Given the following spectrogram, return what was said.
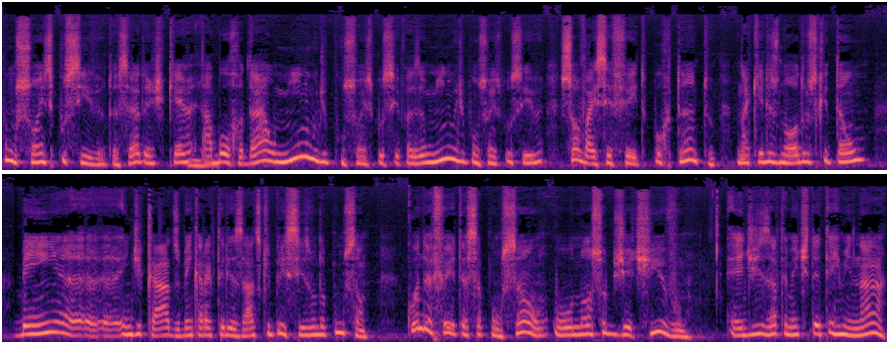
punções possível, tá certo? A gente quer uhum. abordar o mínimo de punções possível, fazer o mínimo de punções possível, só vai ser feito, portanto, naqueles nódulos que estão bem uh, indicados, bem caracterizados, que precisam da punção. Quando é feita essa punção, o nosso objetivo é de exatamente determinar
